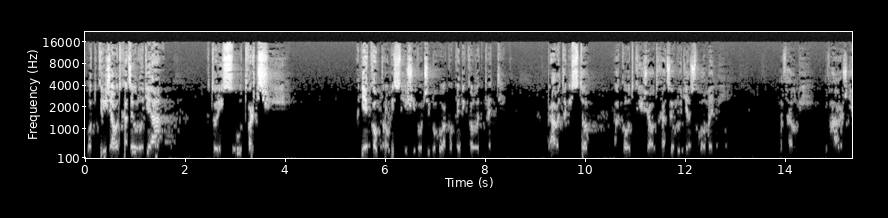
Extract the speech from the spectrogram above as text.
Od kríža odchádzajú ľudia, ktorí sú tvrdší a nekompromisnejší voči Bohu ako kedykoľvek predtým. Práve takisto, ako od kríža odchádzajú ľudia zlomení a veľmi vážne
